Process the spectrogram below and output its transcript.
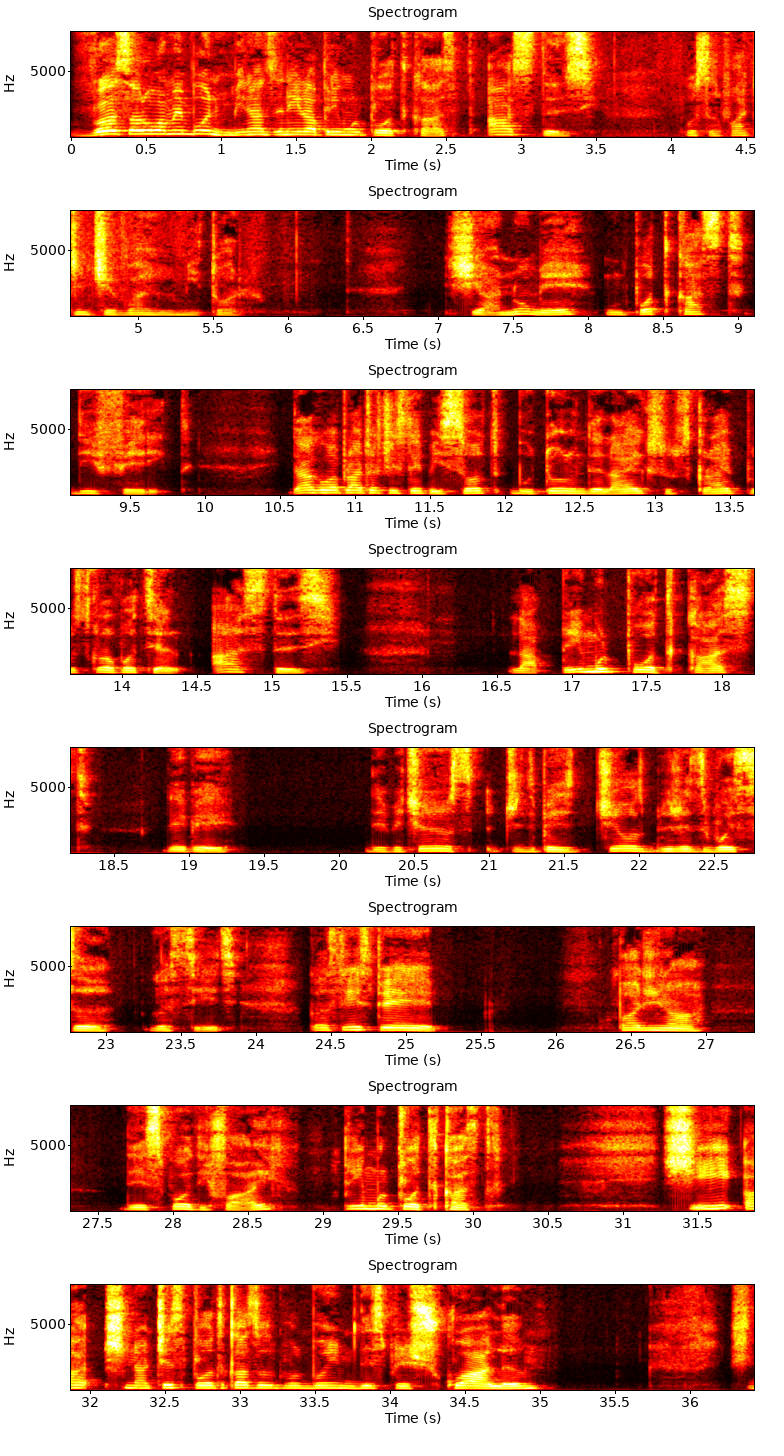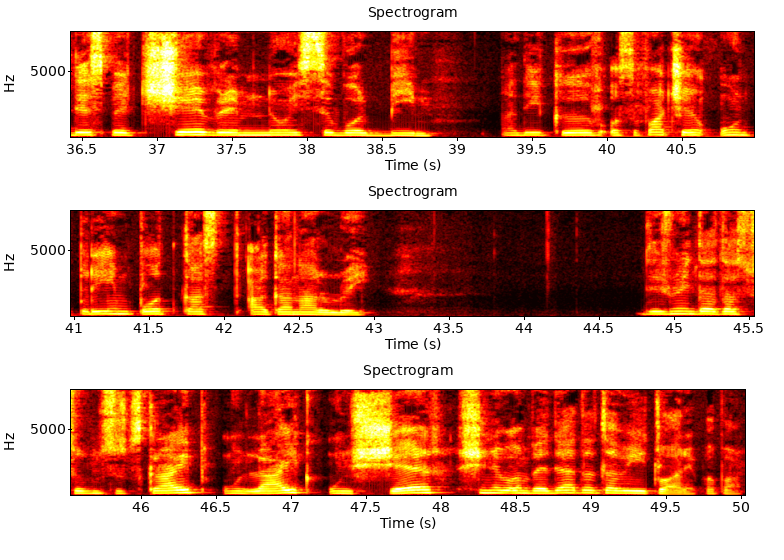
Vă salut oameni buni, bine ați venit la primul podcast. Astăzi o să facem ceva uimitor și anume un podcast diferit. Dacă vă place acest episod, butonul de like, subscribe plus clopoțel. Astăzi, la primul podcast de pe, de pe ce, de pe ce o vreți voi să găsiți, găsiți pe pagina de Spotify primul podcast. Și, a, și în acest podcast o vorbim despre școală și despre ce vrem noi să vorbim. Adică o să facem un prim podcast al canalului. Deci nu uitați un subscribe, un like, un share și ne vom vedea data viitoare. Pa, pa!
